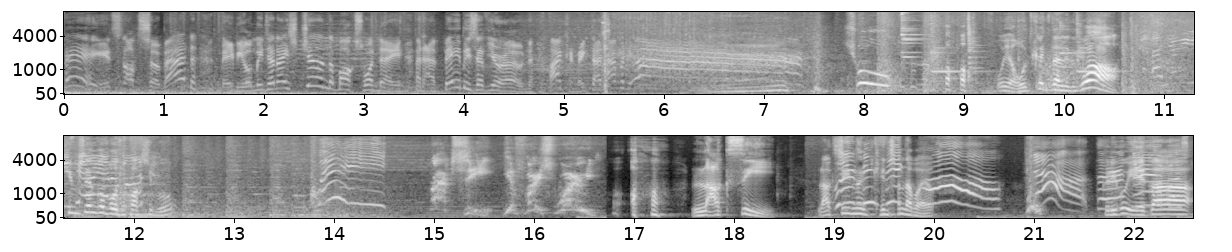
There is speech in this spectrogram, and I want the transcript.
Hey, it's not so bad. Maybe you'll meet a nice Jew in the box one day and have babies of your own. I can make that happen. Ah! 휴! 오야 어디까지 달리는 거야? 안녕히 힘센 거 보소 박시부. Roxy, your first word. 락시. 락시는 괜찮나 봐요. Oh, 그리고 얘가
